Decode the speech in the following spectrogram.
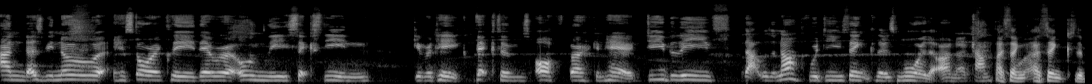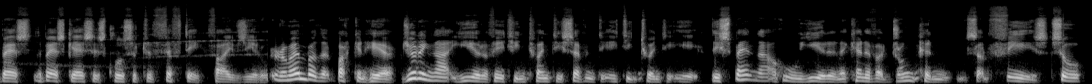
And as we know, historically, there were only 16, give or take, victims of Burke and Hare. Do you believe that was enough, or do you think there's more that aren't accounted I think for? I think the best the best guess is closer to 50, 50. Remember that Burke and Hare, during that year of 1827 to 1828, they spent that whole year in a kind of a drunken sort of phase. So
